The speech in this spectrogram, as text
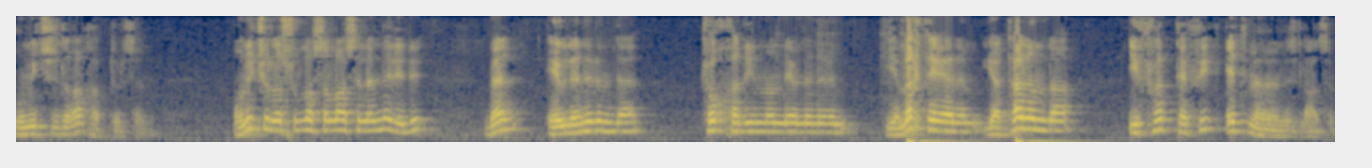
Umitsizliğe kaptırır seni. Onun için Resulullah sallallahu aleyhi ve sellem ne dedi? Ben evlenirim de, çok kadınla evlenirim, yemek de yerim, yatarım da, ifrat tefrit etmememiz lazım.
